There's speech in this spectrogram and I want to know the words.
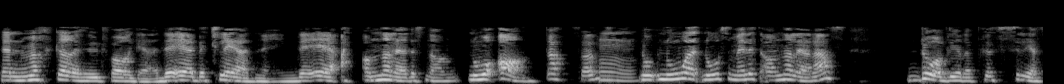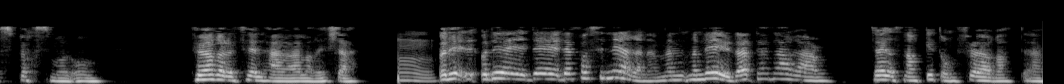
det er en mørkere hudfarge, det er bekledning, det er et annerledes navn, noe annet, da. sant? Mm. No, noe, noe som er litt annerledes, da blir det plutselig et spørsmål om hører du til her eller ikke. Mm. Og det, og det, det, det er fascinerende, men, men det er jo det, det der um, som jeg har snakket om før, at, uh,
